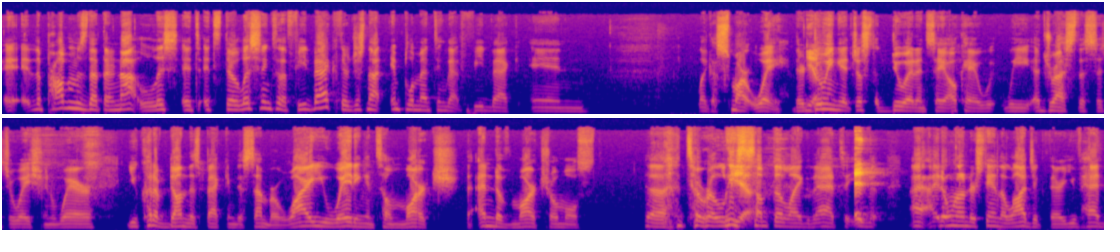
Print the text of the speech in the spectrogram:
it, the problem is that they're not list. It's, it's they're listening to the feedback. They're just not implementing that feedback in like a smart way. They're yeah. doing it just to do it and say, okay, we, we address the situation where you could have done this back in December. Why are you waiting until March, the end of March almost, to, to release yeah. something like that? To even, I, I don't understand the logic there. You've had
